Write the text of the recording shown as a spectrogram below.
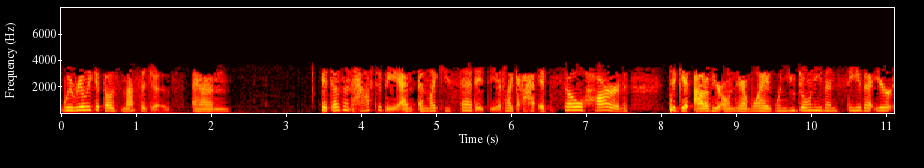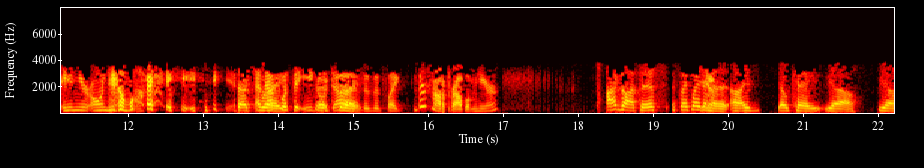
we really get those messages. And it doesn't have to be. And, and like you said, it, it like, it's so hard to get out of your own damn way when you don't even see that you're in your own damn way. That's and right. that's what the ego That's does right. is it's like there's not a problem here. I got this. It's like, wait a Yeah. minute. I okay, yeah, yeah,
